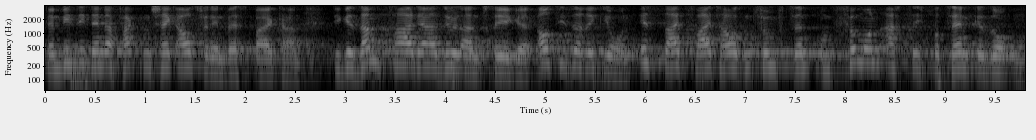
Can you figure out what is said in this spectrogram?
Denn wie sieht denn der Faktencheck aus für den Westbalkan? Die Gesamtzahl der Asylanträge aus dieser Region ist seit 2015 um 85 Prozent gesunken.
